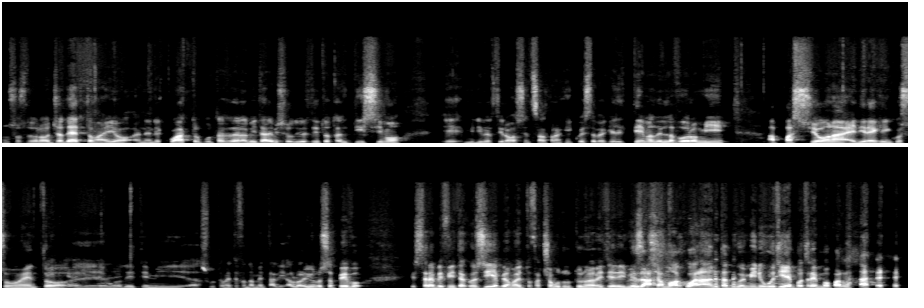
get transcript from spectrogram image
non so se te l'ho già detto, ma io nelle quattro puntate dell'abitare mi sono divertito tantissimo e mi divertirò senz'altro anche in questa perché il tema del lavoro mi appassiona e direi che in questo momento è uno dei temi assolutamente fondamentali. Allora, io lo sapevo che sarebbe finita così, abbiamo detto facciamo tutto in una ventina di minuti, Esatto. siamo a 42 minuti e potremmo parlare,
